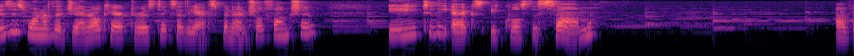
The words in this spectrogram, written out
This is one of the general characteristics of the exponential function. e to the x equals the sum of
